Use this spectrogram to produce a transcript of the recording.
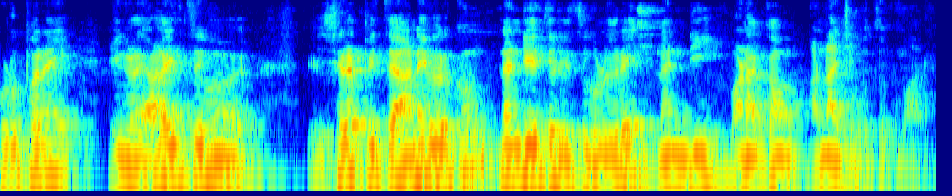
கொடுப்பனை. எங்களை அழைத்து சிறப்பித்த அனைவருக்கும் நன்றியை தெரிவித்துக் கொள்கிறேன். நன்றி வணக்கம் அண்ணாச்சி முத்துக்குமார்.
